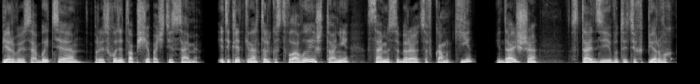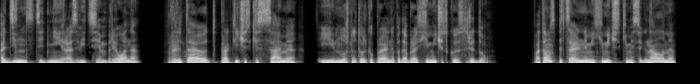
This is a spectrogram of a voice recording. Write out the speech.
Первые события происходят вообще почти сами. Эти клетки настолько стволовые, что они сами собираются в комки, и дальше стадии вот этих первых 11 дней развития эмбриона пролетают практически сами, и им нужно только правильно подобрать химическую среду. Потом специальными химическими сигналами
